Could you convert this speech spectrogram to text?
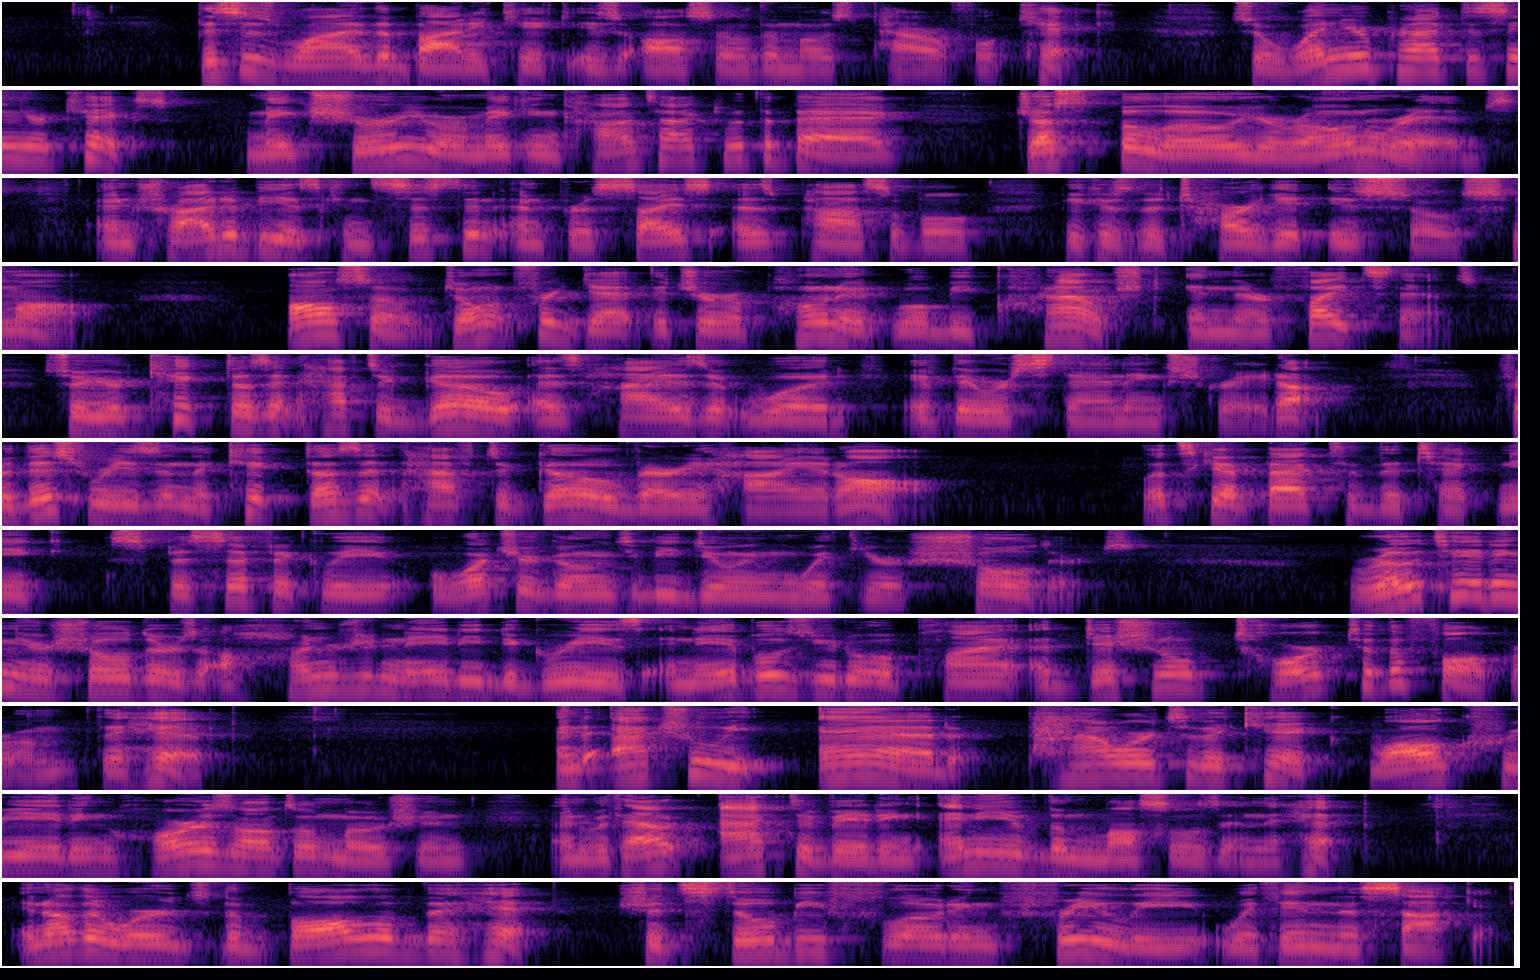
This is why the body kick is also the most powerful kick. So when you're practicing your kicks, make sure you are making contact with the bag just below your own ribs and try to be as consistent and precise as possible because the target is so small. Also, don't forget that your opponent will be crouched in their fight stance, so your kick doesn't have to go as high as it would if they were standing straight up. For this reason, the kick doesn't have to go very high at all. Let's get back to the technique, specifically what you're going to be doing with your shoulders. Rotating your shoulders 180 degrees enables you to apply additional torque to the fulcrum, the hip, and actually add power to the kick while creating horizontal motion and without activating any of the muscles in the hip. In other words, the ball of the hip should still be floating freely within the socket.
